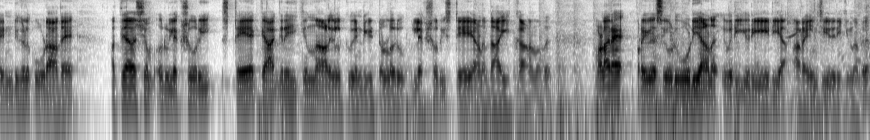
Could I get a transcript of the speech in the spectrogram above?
ടെന്റുകൾ കൂടാതെ അത്യാവശ്യം ഒരു ലക്ഷറി സ്റ്റേ ഒക്കെ ആഗ്രഹിക്കുന്ന ആളുകൾക്ക് വേണ്ടിയിട്ടുള്ള ഒരു ലക്ഷറി സ്റ്റേ ആണ് ദാ ഈ കാണുന്നത്. വളരെ പ്രൈവസിയോടുകൂടിയാണ് ഇവർ ഈ ഒരു ഏരിയ അറേഞ്ച് ചെയ്തിരിക്കുന്നത്.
